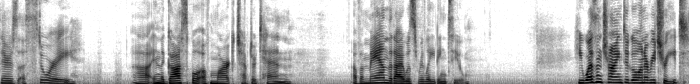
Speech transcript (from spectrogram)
There's a story uh, in the Gospel of Mark, chapter 10, of a man that I was relating to. He wasn't trying to go on a retreat,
